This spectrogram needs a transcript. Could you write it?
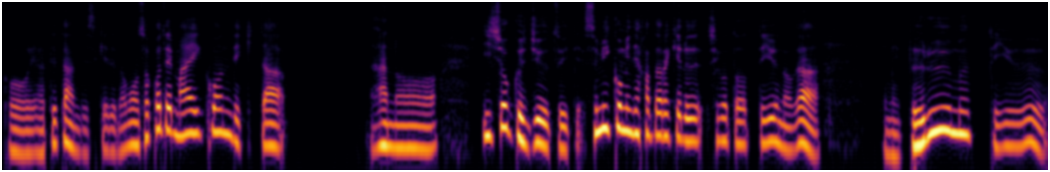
こうやってたんですけれどもそこで舞い込んできたあの衣食住ついて住み込みで働ける仕事っていうのが、ね、ブルームっていう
